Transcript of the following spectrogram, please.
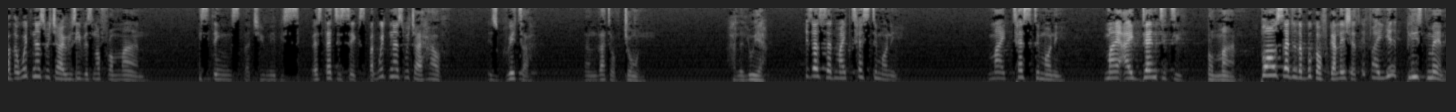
But the witness which I receive is not from man. These things that you may be. Verse 36. But witness which I have is greater than that of John. Hallelujah. Jesus said, My testimony, my testimony, my identity from man. Paul said in the book of Galatians, If I yet pleased men,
